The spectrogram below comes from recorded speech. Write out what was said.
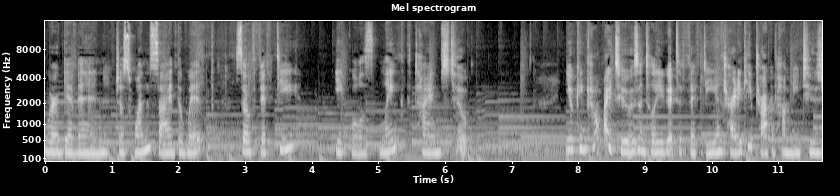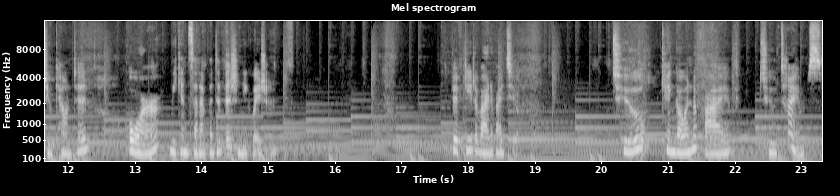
We're given just one side, the width, so 50 equals length times 2. You can count by twos until you get to 50 and try to keep track of how many twos you counted, or we can set up a division equation. 50 divided by 2. 2 can go into 5 two times,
